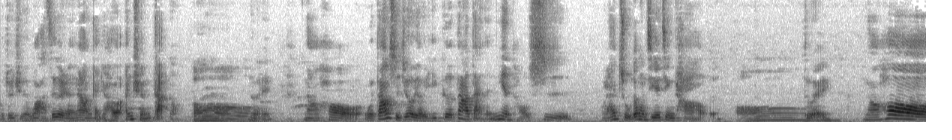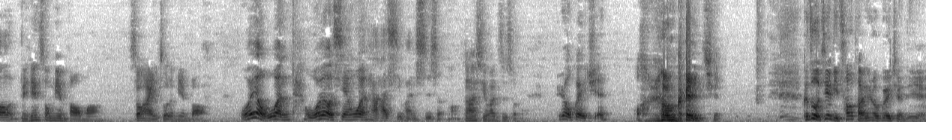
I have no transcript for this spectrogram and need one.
我就觉得哇，这个人让人感觉好有安全感哦。哦，对。然后我当时就有一个大胆的念头是，我来主动接近他好了。哦，对。然后每天送面包吗？送阿姨做的面包。我有问他，我有先问他他喜欢吃什么。那他喜欢吃什么？肉桂卷。哦，肉桂卷。可是我记得你超讨厌肉桂卷的耶。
